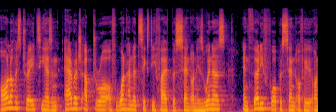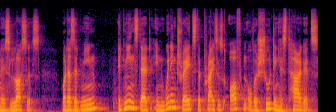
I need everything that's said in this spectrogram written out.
all of his trades, he has an average updraw of 165% on his winners and 34% of his, on his losses. What does it mean? It means that in winning trades, the price is often overshooting his targets.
